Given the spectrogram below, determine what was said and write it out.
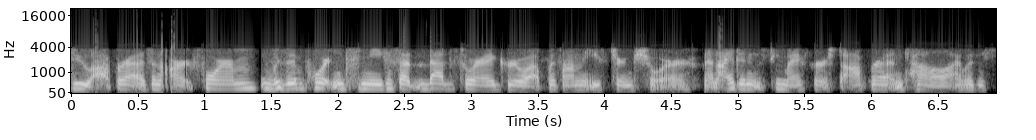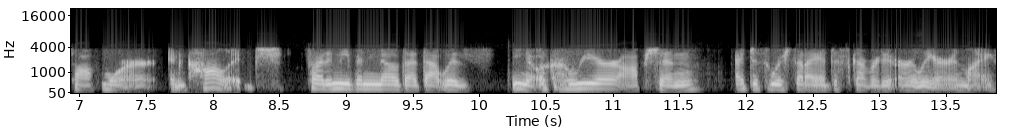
to opera as an art form was important to me because that, that's where I grew up was on the Eastern Shore. And I didn't see my first opera until I was a sophomore in college. So I didn't even know that that was, you know, a career option I just wish that I had discovered it earlier in life.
